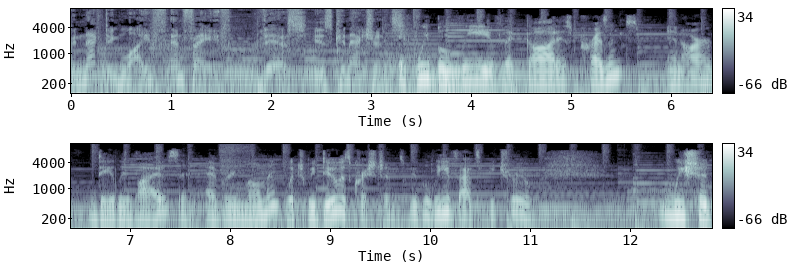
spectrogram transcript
connecting life and faith. This is Connections. If we believe that God is present in our daily lives in every moment, which we do as Christians, we believe that to be true, we should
